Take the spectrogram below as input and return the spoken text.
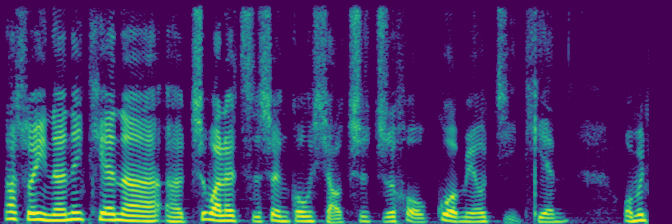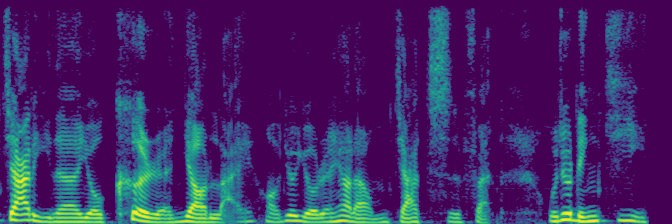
那所以呢，那天呢，呃，吃完了慈圣宫小吃之后，过没有几天。我们家里呢有客人要来，好，就有人要来我们家吃饭，我就灵机一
